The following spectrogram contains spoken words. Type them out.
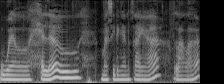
Well, hello, masih dengan saya, Lala.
